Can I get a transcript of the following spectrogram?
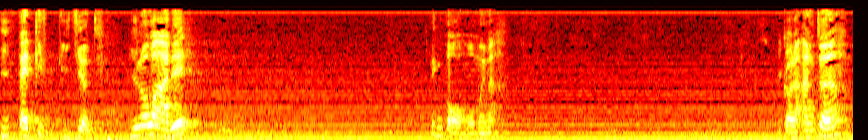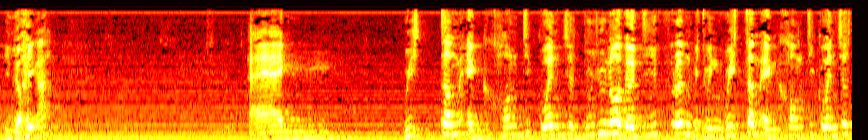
effective teachers. You know what are they? Think for a moment. Ah. You got an answer ah, in your head? Ah? And wisdom and consequences. Do you know the difference between wisdom and consequences?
